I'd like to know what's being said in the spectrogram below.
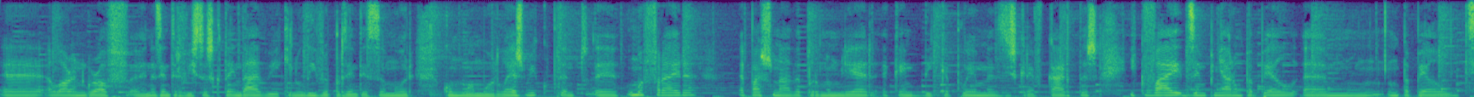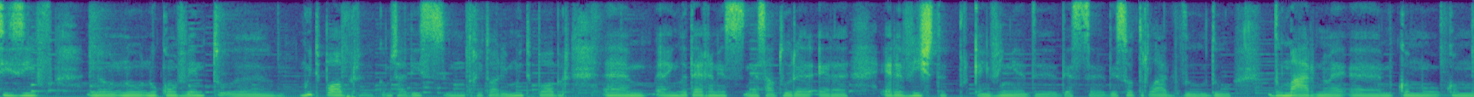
uh, a Lauren Groff, uh, nas entrevistas que tem dado e aqui no livro, apresenta esse amor como um amor lésbico, portanto, uh, uma freira apaixonada por uma mulher a quem dedica poemas e escreve cartas e que vai desempenhar um papel um, um papel decisivo no, no, no convento uh, muito pobre, como já disse, um território muito pobre. Um, a Inglaterra nesse, nessa altura era era vista por quem vinha de, desse, desse outro lado do, do, do mar, não é, um, como como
